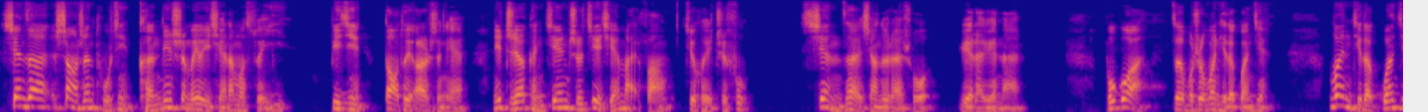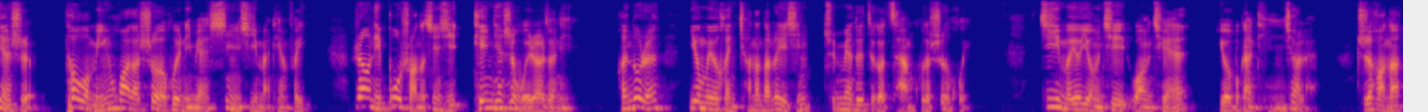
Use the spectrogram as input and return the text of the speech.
现在上升途径肯定是没有以前那么随意，毕竟倒退二十年，你只要肯坚持借钱买房就可以致富。现在相对来说越来越难。不过啊，这不是问题的关键，问题的关键是透明化的社会里面信息满天飞，让你不爽的信息天天是围绕着你。很多人又没有很强大的内心去面对这个残酷的社会，既没有勇气往前，又不敢停下来。只好呢，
